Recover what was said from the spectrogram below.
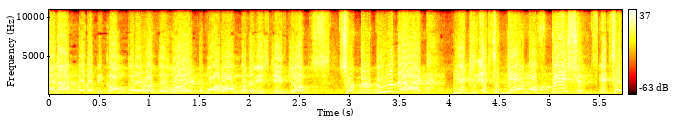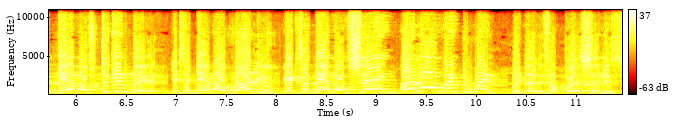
and I'm going to be conqueror of the world. Tomorrow I'm going to be Steve Jobs. So to do that, it's a game of patience. It's a game of sticking there. It's a game of value. It's a game of saying, I know I'm going to win. But if a person is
